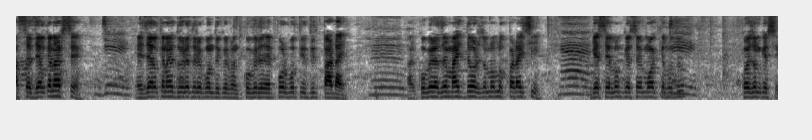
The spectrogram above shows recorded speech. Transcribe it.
আচ্ছা জেলখানা আসছে? জি। এই জেলখানায় ধরে ধরে বন্দি করবেন কবির এর পরবর্তী যদি পাঠায় আর কবিরাজের মাইর দেওয়ার জন্য লোক পাঠাইছি। হ্যাঁ। গেছে লোক গেছে মহাক্কেল হুজুর। কয়জন গেছে?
